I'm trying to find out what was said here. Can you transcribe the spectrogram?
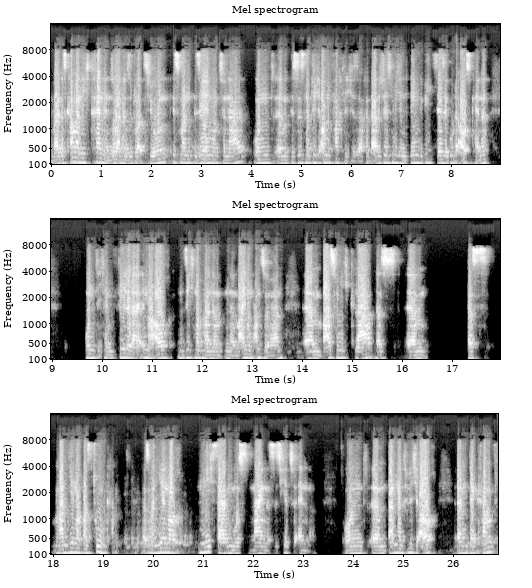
weil das kann man nicht trennen. In so einer Situation ist man sehr emotional und ähm, es ist natürlich auch eine fachliche Sache. Dadurch, dass ich mich in dem Gebiet sehr, sehr gut auskenne und ich empfehle da immer auch, sich nochmal eine, eine Meinung anzuhören, ähm, war es für mich klar, dass, ähm, dass man hier noch was tun kann. Dass man hier noch nicht sagen muss, nein, es ist hier zu Ende. Und ähm, dann natürlich auch ähm, der Kampf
